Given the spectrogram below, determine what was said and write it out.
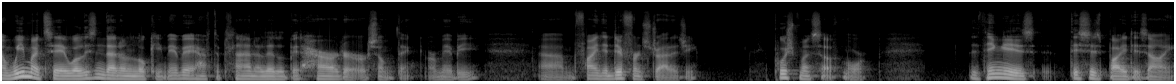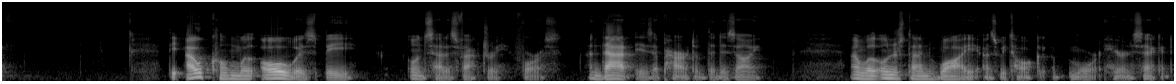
And we might say, well, isn't that unlucky? Maybe I have to plan a little bit harder or something, or maybe um, find a different strategy, push myself more. The thing is, this is by design. The outcome will always be unsatisfactory for us. And that is a part of the design. And we'll understand why as we talk more here in a second.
